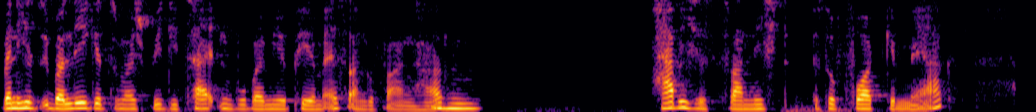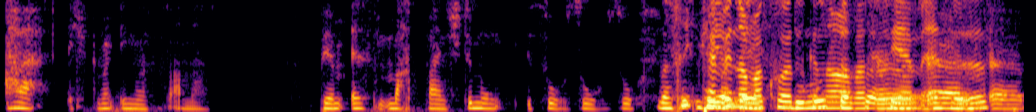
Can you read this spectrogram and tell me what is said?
wenn ich jetzt überlege, zum Beispiel die Zeiten, wo bei mir PMS angefangen hat, habe ich es zwar nicht sofort gemerkt, aber ich merke, irgendwas ist anders. PMS macht meine Stimmung so, so, so. Was ist Können wir PMS? noch mal kurz Du genau, was PMS ähm, ist? äh, Äh,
